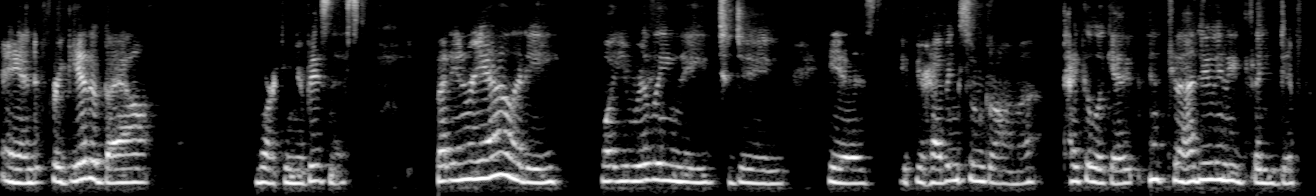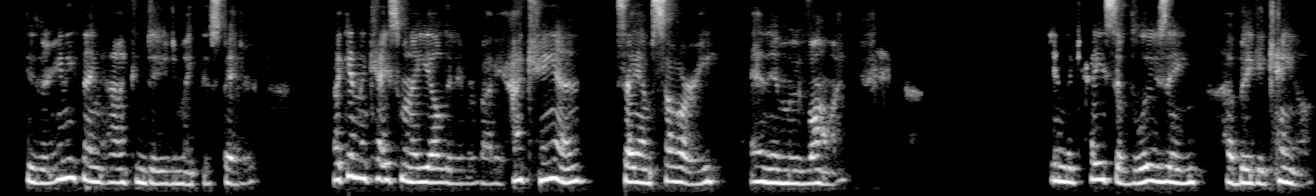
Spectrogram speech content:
and forget about working your business. But in reality, what you really need to do is if you're having some drama, take a look at it. Can I do anything different? Is there anything I can do to make this better? Like in the case when I yelled at everybody, I can say I'm sorry and then move on. In the case of losing a big account,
